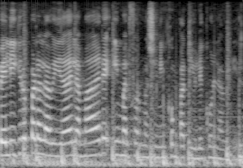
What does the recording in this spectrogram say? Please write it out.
peligro para la vida de la madre y malformación incompatible con la vida.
